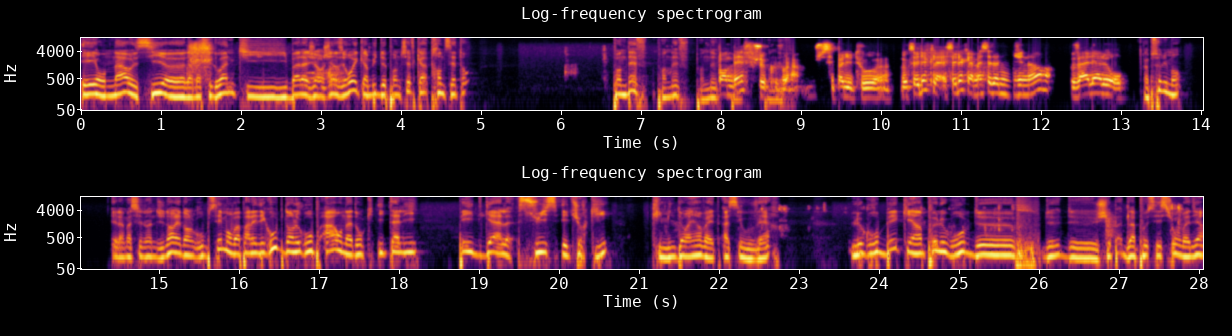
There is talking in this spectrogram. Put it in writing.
Et on a aussi euh, la Macédoine qui bat la Géorgie 1-0 avec un but de Panchev qui a 37 ans. Pandev, Pandev, Pandev. Pandev, je voilà, je sais pas du tout. euh. Donc ça veut dire que la, ça veut dire que la Macédoine du Nord va aller à l'Euro. Absolument. Et la Macédoine du Nord est dans le groupe C, mais on va parler des groupes. Dans le groupe A, on a donc Italie, Pays de Galles, Suisse et Turquie, qui mine de rien va être assez ouvert. Le groupe B, qui est un peu le groupe de, de, de, je sais pas, de la possession, on va dire,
